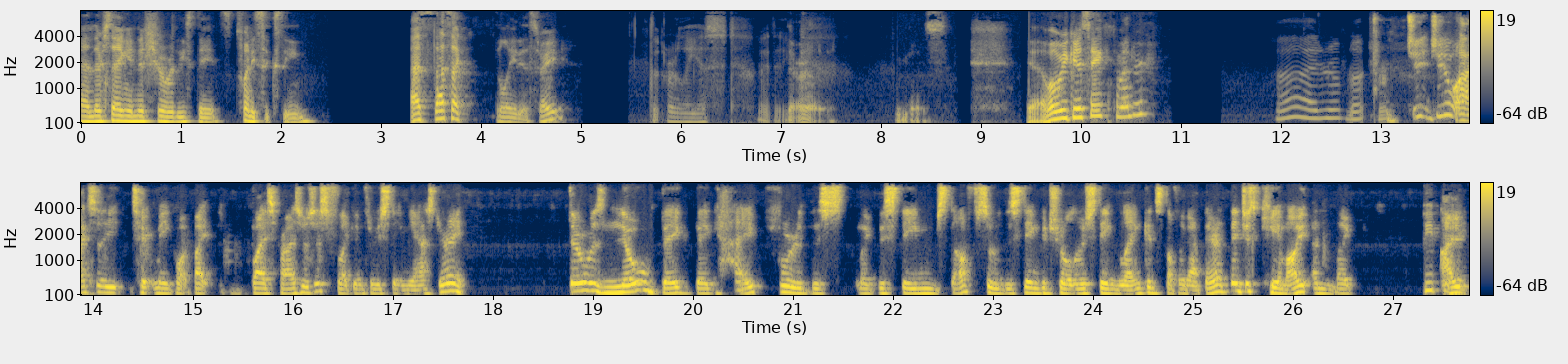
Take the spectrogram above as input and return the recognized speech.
and they're saying initial release dates 2016. That's that's like the latest, right? The earliest, I think. The early. Yes. Yeah. What were you gonna say, Commander? Uh, I don't know, I'm not sure. Do, you- do you know what actually took me quite by, by surprise? I was just flicking through Steam yesterday. There was no big, big hype for this, like the Steam stuff. So the Steam controller, Steam Link, and stuff like that. There, they just came out and like People. I,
